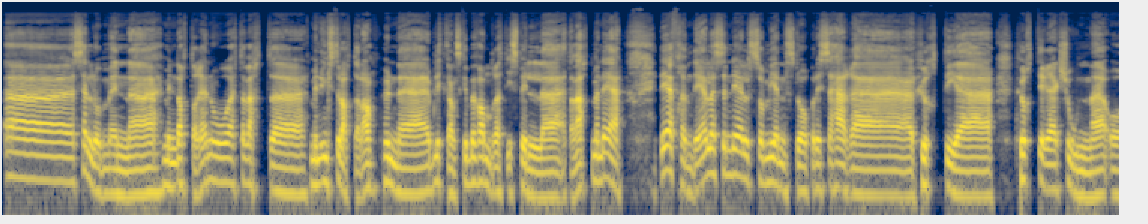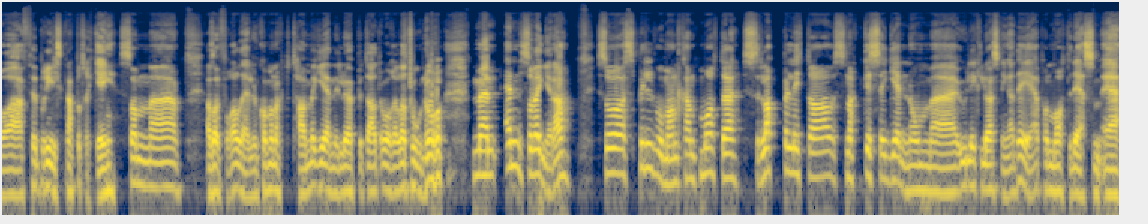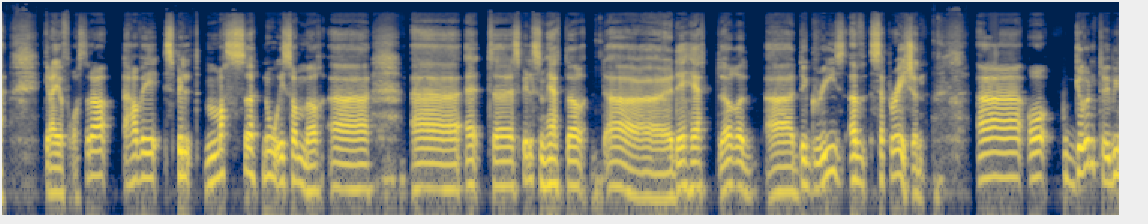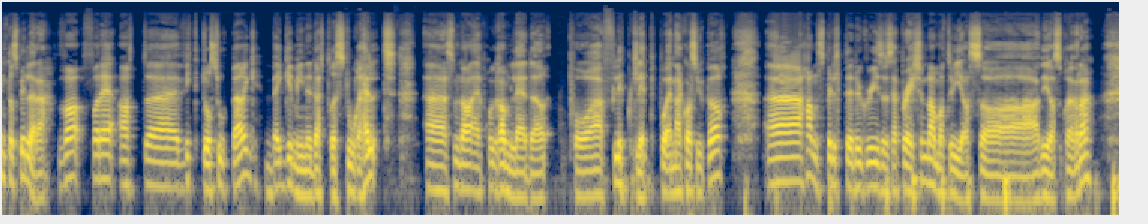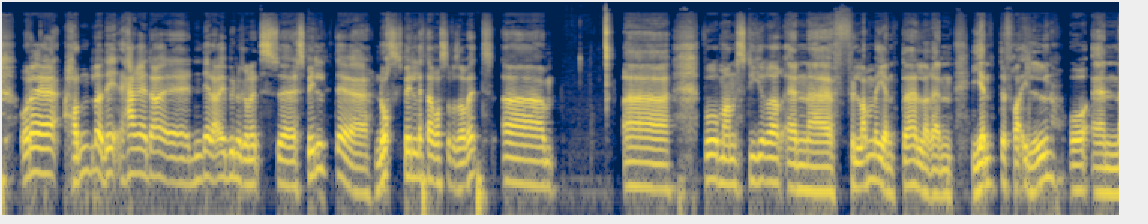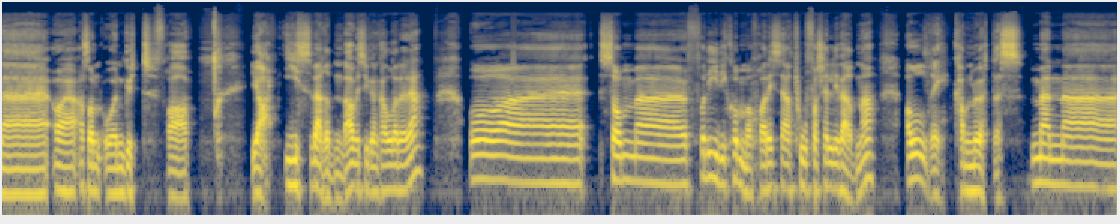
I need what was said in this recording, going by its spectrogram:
Uh, selv om min, uh, min, datter er nå etter hvert uh, Min yngste datter, da. Hun er blitt ganske bevandret i spill etter hvert. Men det er, det er, fremdeles en del som gjenstår på disse her hurtige, hurtige reaksjonene og febrilsk knappetrykking. Sånn Altså, for all del, hun kommer nok til å ta meg igjen i løpet av et år eller to nå. Men enn så lenge, da. Så spill hvor man kan på en måte slappe litt av, snakke seg gjennom ulike løsninger, det er på en måte det som er greie for oss. Så da har vi spilt masse nå i sommer. Uh, uh, et uh, spill som heter Det heter Degrees of Separation. og Grunnen til vi begynte å spille det, var fordi at Viktor Sotberg, begge mine døtres store helt, som da er programleder på FlippKlipp på NRK Super. Uh, han spilte Degrees of Separation, da måtte vi også, vi også prøve det. Og det handler det, Her er det, det er i bunn og grunn et eh, spill. Det er norsk spill, dette er også, for så vidt. Uh, Uh, hvor man styrer en uh, flammejente, eller en jente fra ilden, og en, uh, altså, og en gutt fra ja, isverden, da, hvis vi kan kalle det det. Og eh, som, eh, fordi de kommer fra disse her to forskjellige verdenene, aldri kan møtes. Men, eh,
